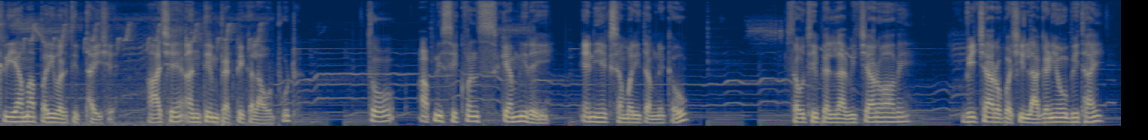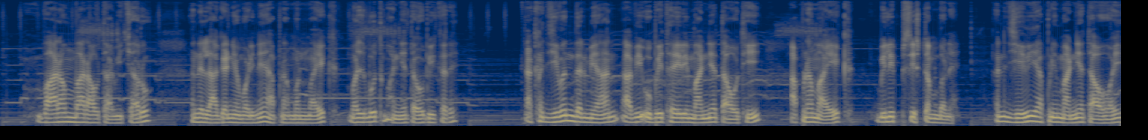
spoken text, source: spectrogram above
ક્રિયામાં પરિવર્તિત થાય છે. આ છે અંતિમ પ્રેક્ટિકલ આઉટપુટ તો આપની સિક્વન્સ કેમની રહી? એની એક સમરી તમને કહું. સૌથી પહેલાં વિચારો આવે, વિચારો પછી લાગણીઓ ઊભી થાય. વારંવાર આવતા વિચારો અને લાગણીઓ મળીને આપણા મનમાં એક મજબૂત માન્યતા ઊભી કરે. આખા જીવન દરમિયાન આવી ઊભી થયેલી માન્યતાઓથી આપણામાં એક બિલીફ સિસ્ટમ બને અને જેવી આપણી માન્યતાઓ હોય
